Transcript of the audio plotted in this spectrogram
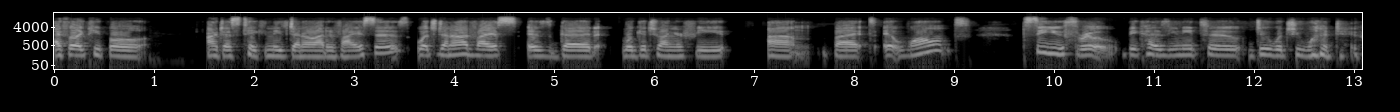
i feel like people are just taking these general advices, which general advice is good, will get you on your feet, um, but it won't see you through because you need to do what you want to do.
